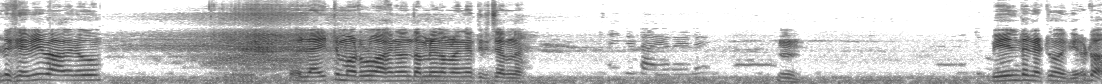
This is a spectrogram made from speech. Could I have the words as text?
ഒരു ഹെവി വാഹനവും ലൈറ്റ് മോട്ടോർ വാഹനവും തമ്മിൽ നമ്മളെങ്ങനെ തിരിച്ചറിഞ്ഞേ? വീലിന്റെ നെറ്റ് നോക്കി കേട്ടോ?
